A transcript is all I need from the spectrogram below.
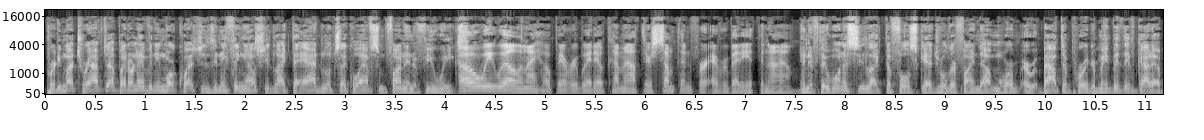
Pretty much wrapped up. I don't have any more questions. Anything else you'd like to add? Looks like we'll have some fun in a few weeks. Oh, we will, and I hope everybody will come out. There's something for everybody at the Nile. And if they want to see like the full schedule or find out more about the parade, or maybe they've got a,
